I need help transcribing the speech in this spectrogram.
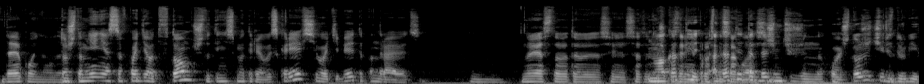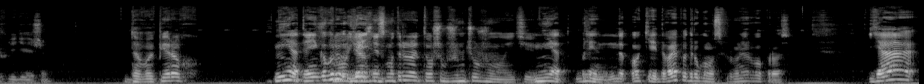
Да, я понял, да. То, что мнение совпадет в том, что ты не смотрел, и, скорее всего, тебе это понравится. Ну, я с, тобой- с, этой Ну, а как, ты, просто а как ты согласен. тогда жемчужины находишь? Тоже через других людей же. Да, во-первых, Нет, я не говорю... ну, я, же не смотрю ради того, чтобы жемчужину найти. Нет, блин, окей, давай по-другому сформулирую вопрос. Я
